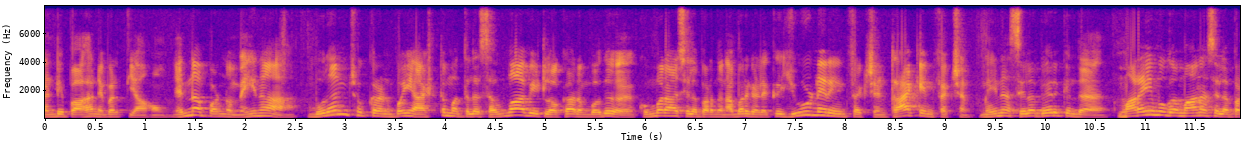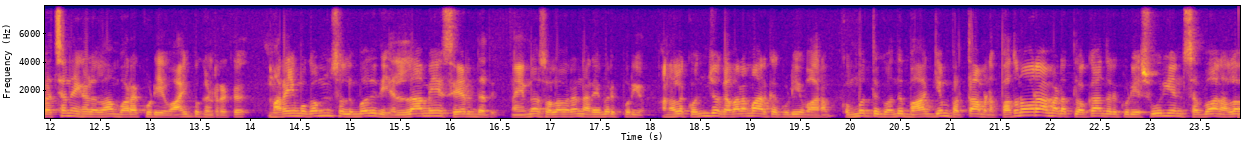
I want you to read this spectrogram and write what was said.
கண்டிப்பாக நிவர்த்தி ஆகும். என்ன பண்ணும்? மெயினா புதன் சுக்கரன் போய் அஷ்டமத்தில் செவ்வாய் வீட்டில் உட்காரும் போது பிறந்த நபர்களுக்கு யூரினரி இன்ஃபெக்ஷன் ட்ராக் இன்ஃபெக்ஷன் மெயினா சில பேருக்கு இந்த மறைமுகமான சில பிரச்சனைகள் எல்லாம் வரக்கூடிய வாய்ப்புகள் இருக்கு. மறைமுகம்னு சொல்லும்போது இது எல்லாமே சேர்ந்தது. நான் என்ன சொல்ல வரேன் நிறைய பேருக்கு புரியும். அதனால கொஞ்சம் கவனமாக பார்க்கக்கூடிய வாரம். கும்பத்துக்கு வந்து பாக்கியம் பத்தாம் இடம். பதினோராம் இடத்துல உட்காந்துருக்கக்கூடிய சூரியன் செவ்வாய் நல்லா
